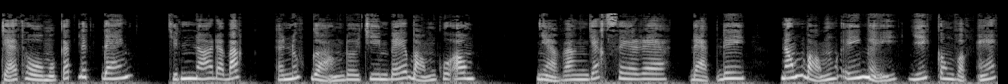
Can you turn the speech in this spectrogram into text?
trả thù một cách đích đáng. Chính nó đã bắt, đã nút gọn đôi chim bé bỏng của ông. Nhà văn dắt xe ra, đạp đi, nóng bỏng ý nghĩ giết con vật ác.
